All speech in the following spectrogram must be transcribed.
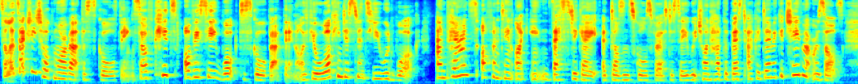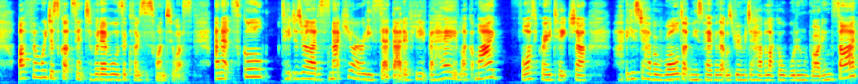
So let's actually talk more about the school thing. So if kids obviously walked to school back then, or if you're walking distance, you would walk. And parents often didn't like investigate a dozen schools first to see which one had the best academic achievement results. Often we just got sent to whatever was the closest one to us. And at school, teachers were allowed to smack you. I already said that if you didn't behave. Like my fourth grade teacher he used to have a rolled up newspaper that was rumored to have like a wooden rod inside.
